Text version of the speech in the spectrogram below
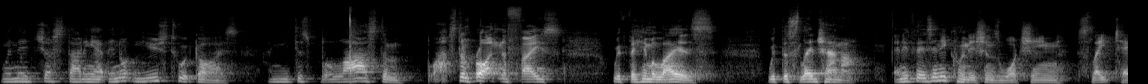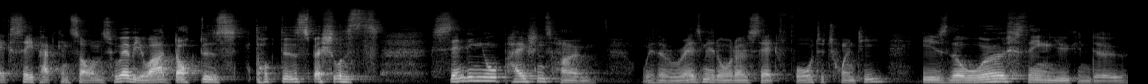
when they're just starting out. They're not used to it, guys. And you just blast them, blast them right in the face with the Himalayas, with the sledgehammer. And if there's any clinicians watching, sleep techs, CPAP consultants, whoever you are, doctors, doctors, specialists, Sending your patients home with a ResMed Auto Set 4 to 20 is the worst thing you can do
